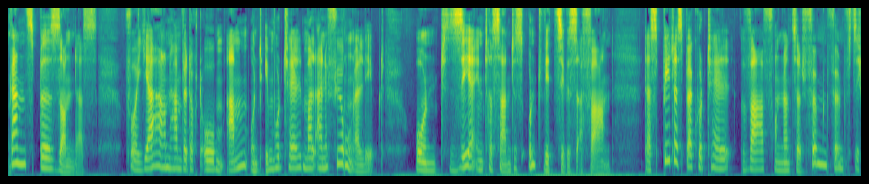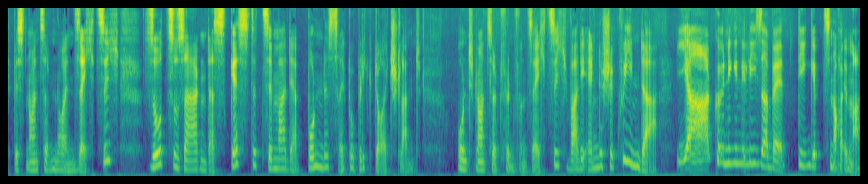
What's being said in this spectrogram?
ganz besonders. Vor Jahren haben wir dort oben am und im Hotel mal eine Führung erlebt und sehr Interessantes und Witziges erfahren. Das Petersberg Hotel war von 1955 bis 1969 sozusagen das Gästezimmer der Bundesrepublik Deutschland. Und 1965 war die englische Queen da. Ja, Königin Elisabeth, die gibt's noch immer.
